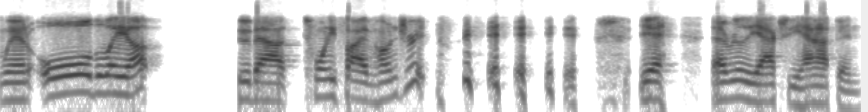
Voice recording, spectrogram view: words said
went all the way up to about 2,500. yeah, that really actually happened.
